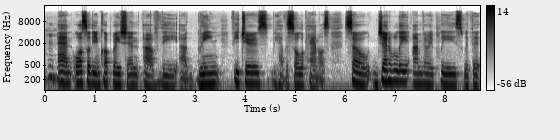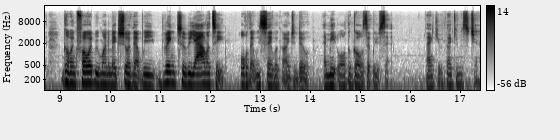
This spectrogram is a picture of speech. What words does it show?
and also the incorporation of the uh, green features. We have the solar panels. So generally, I'm very pleased with it. Going forward, we want to make sure that we bring to reality all that we say we're going to do and meet all the goals that we've set. Thank you. Thank you, Mr. Chair.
